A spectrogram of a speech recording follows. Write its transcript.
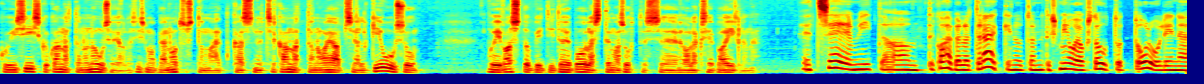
kui siis, kui kannatanu nõus ei ole, siis ma pean otsustama, et kas nüüd see kannatanu ajab seal kiusu või vastupidi, tõepoolest tema suhtes see oleks ebaõiglane et see, mida te kahe peale olete rääkinud, on näiteks minu jaoks tohutult oluline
